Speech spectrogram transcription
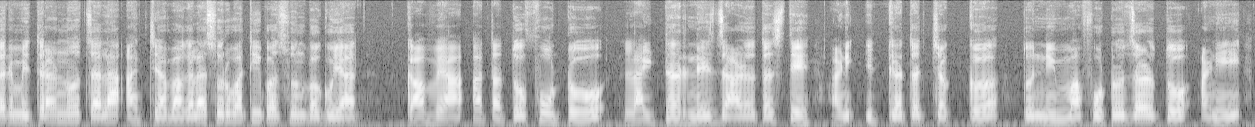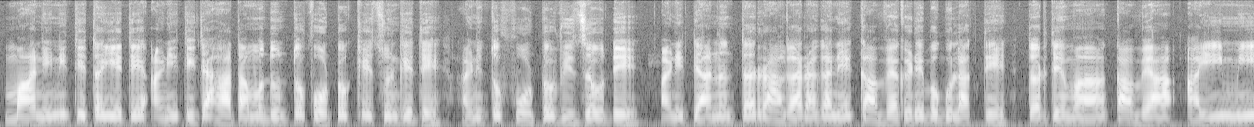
तर मित्रांनो चला आजच्या भागाला सुरुवातीपासून बघूयात. काव्या आता तो फोटो लायटरने जाळत असते आणि इतक्यातच चक्क तो निम्मा फोटो जळतो आणि मानिनी तिथं येते आणि तिच्या हातामधून तो फोटो खेचून घेते आणि तो फोटो विझवते आणि त्यानंतर रागारागाने काव्याकडे बघू लागते. तर तेव्हा काव्या आई मी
